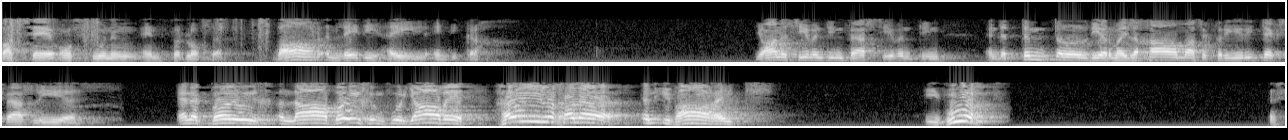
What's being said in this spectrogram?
Wat sê ons koning en verlosser? Waarin lê die heil en die krag? Johannes 17 vers 17 en dit tintel deur my liggaam as ek vir hierdie teksvers lees. En ek buig in la buiging voor Jawe, heilig hulle in u waarheid. U woord is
